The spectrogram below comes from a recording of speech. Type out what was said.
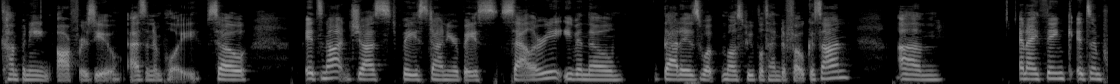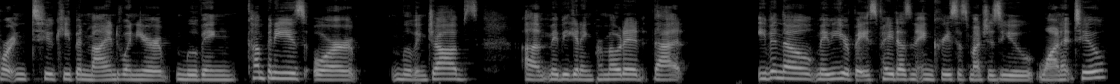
company offers you as an employee. So it's not just based on your base salary, even though that is what most people tend to focus on. Um, and I think it's important to keep in mind when you're moving companies or moving jobs, um, maybe getting promoted, that even though maybe your base pay doesn't increase as much as you want it to,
